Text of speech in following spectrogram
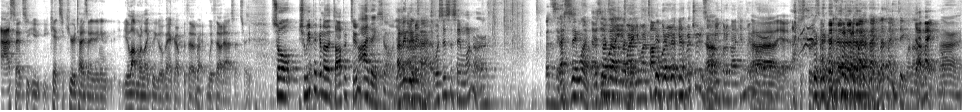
assets, you, you can't securitize anything, and you're a lot more likely to go bankrupt without Right. without assets, right? So should we pick another topic too? I think so. I think we have mean, time. was this the same one or? That's the That's the same one. Let's you, not want, you, want, you want to talk about it again, Richard? Is that why you put it back in there? or- Uh, yeah, just put it aside. Mike, Mike, let Mike take one out. yeah, Mike. All right.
